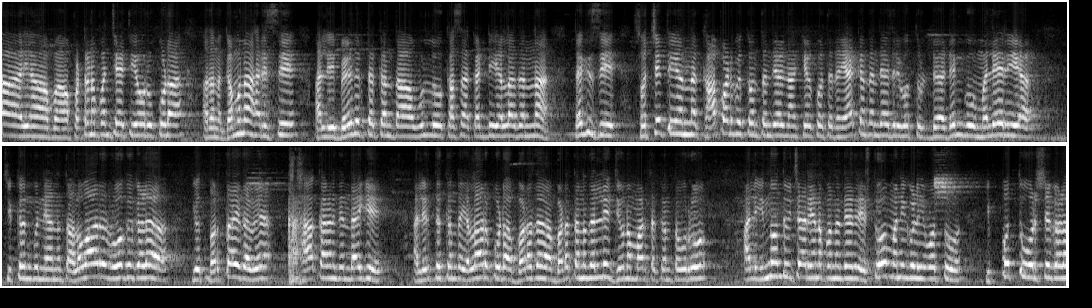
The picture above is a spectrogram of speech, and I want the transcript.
ಪಟ್ಟಣ ಪಂಚಾಯತಿಯವರು ಕೂಡ ಅದನ್ನು ಗಮನ ಹರಿಸಿ, ಅಲ್ಲಿ ಬೆಳೆದಿರ್ತಕ್ಕಂಥ ಹುಲ್ಲು, ಕಸ, ಕಡ್ಡಿ ಎಲ್ಲದನ್ನು ತೆಗೆಸಿ ಸ್ವಚ್ಛತೆಯನ್ನು ಕಾಪಾಡಬೇಕು ಅಂತಂದೇಳಿ ನಾನು ಕೇಳ್ಕೊಳ್ತಾ ಯಾಕಂತಂದೇಳಿದ್ರೆ ಇವತ್ತು ಡೆಂಗು, ಮಲೇರಿಯಾ ಚಿಕನ್ ಗುನ್ಯ ಅನ್ನೋಂಥ ಹಲವಾರು ರೋಗಗಳ ಇವತ್ತು ಬರ್ತಾ ಇದ್ದಾವೆ. ಆ ಕಾರಣದಿಂದಾಗಿ ಅಲ್ಲಿರ್ತಕ್ಕಂಥ ಎಲ್ಲರೂ ಕೂಡ ಬಡದ, ಬಡತನದಲ್ಲಿ ಜೀವನ ಮಾಡ್ತಕ್ಕಂಥವ್ರು ಅಲ್ಲಿ ಇನ್ನೊಂದು ವಿಚಾರ ಏನಪ್ಪ ಅಂತ ಹೇಳಿದ್ರೆ ಎಷ್ಟೋ ಮನೆಗಳು ಇವತ್ತು ಇಪ್ಪತ್ತು ವರ್ಷಗಳ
